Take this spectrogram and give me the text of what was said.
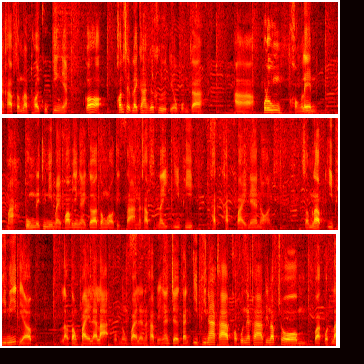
นะครับสำหรับ Toy Cooking เนี่ยก็คอนเซปต์รายการก็คือ เดี๋ยวผมจะอ่าปรุงของเล่น มาปรุงในที่นี้หมายความว่ายังไงก็ต้องรอติดตามนะครับใน EP ถัดๆไปแน่นอนสำหรับ EP นี้เดี๋ยวเราต้องไปแล้วล่ะ ผมต้องไปแล้วนะครับ อย่างนั้นเจอกัน EP หน้าครับ ขอบคุณนะครับที่รับชม ฝากกดไล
